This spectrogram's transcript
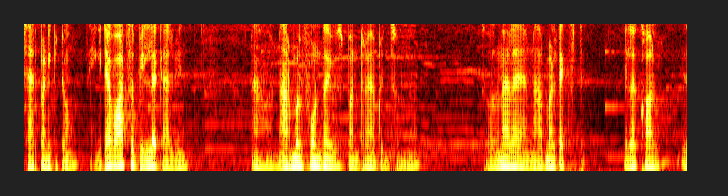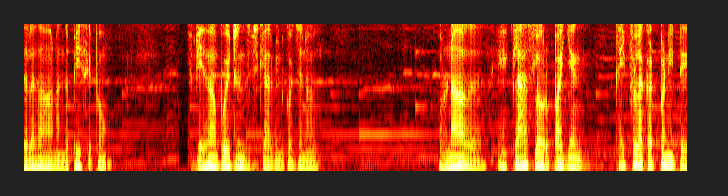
ஷேர் பண்ணிக்கிட்டோம். என்கிட்ட வாட்ஸ்அப் இல்லை கேல்வின். நான் நார்மல் ஃபோன் தான் யூஸ் பண்ணுறேன் அப்படின்னு சொன்னேன். ஸோ அதனால் நார்மல் டெக்ஸ்ட் இல்லை கால் இதில் தான் நாங்கள் பேசிப்போம். இப்படியே தான் போயிட்டு இருந்துச்சு கேல்வின் கொஞ்ச நாள். ஒரு நாள் என் கிளாஸில் ஒரு பையன் கை ஃபுல்லாக கட் பண்ணிவிட்டு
